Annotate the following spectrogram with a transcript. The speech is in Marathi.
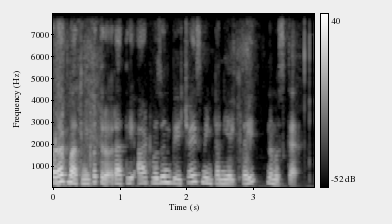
ठळक बातमीपत्र रात्री आठ वाजून बेचाळीस मिनिटांनी ऐकता येईल. नमस्कार.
